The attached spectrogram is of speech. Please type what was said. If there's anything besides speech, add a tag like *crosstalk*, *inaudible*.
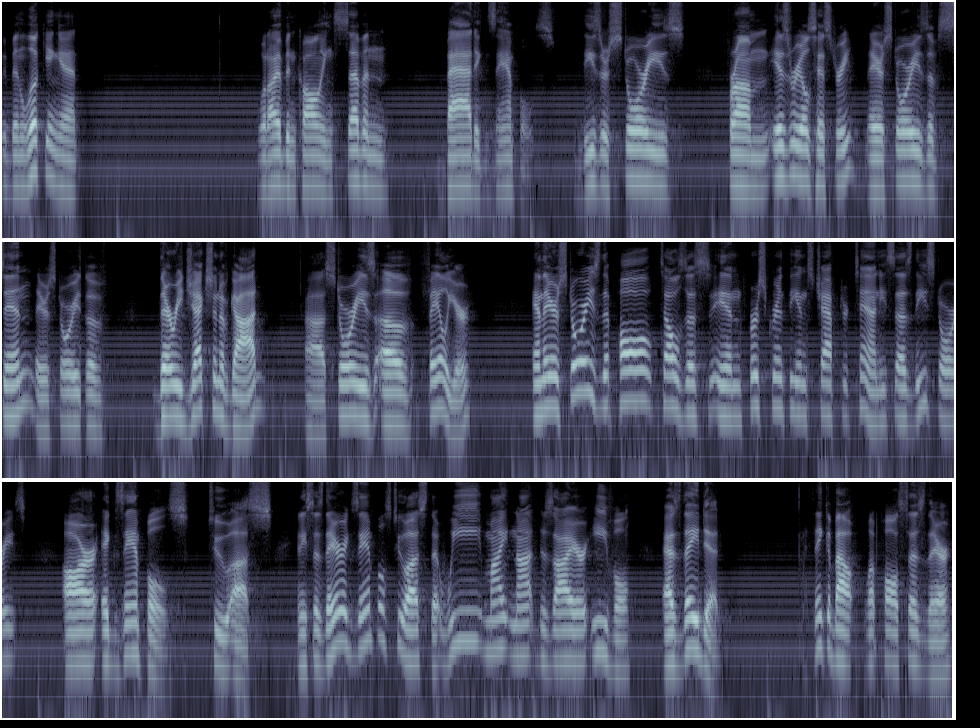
We've been looking at what I've been calling seven bad examples. These are stories from Israel's history. They are stories of sin, they are stories of their rejection of God, uh, stories of failure. And they are stories that Paul tells us in 1 Corinthians chapter 10. He says these stories are examples to us. And he says they are examples to us that we might not desire evil as they did. Think about what Paul says there.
